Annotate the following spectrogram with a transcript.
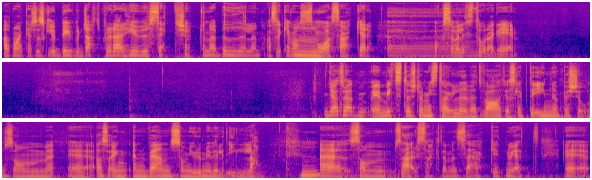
Att man kanske skulle budat på det där huset, köpt den där bilen. Alltså det kan vara små saker. Också väldigt stora grejer. Jag tror att eh, mitt största misstag i livet var att jag släppte in en person som, eh, alltså en, en vän som gjorde mig väldigt illa. Eh, som så här sakta men säkert ni vet, eh,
